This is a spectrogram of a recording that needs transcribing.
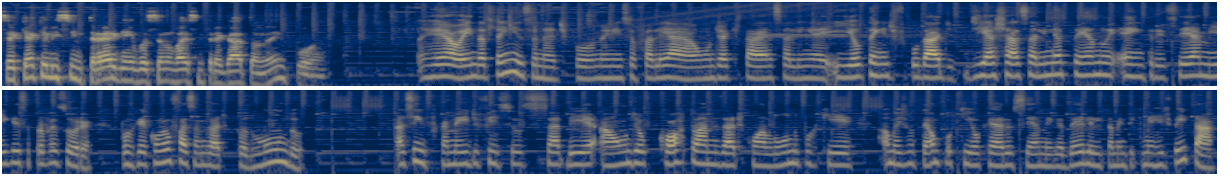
Você quer que eles se entreguem e você não vai se entregar também, porra? Real, ainda tem isso, né? Tipo, no início eu falei, ah, onde é que tá essa linha? E eu tenho dificuldade de achar essa linha tênue entre ser amiga e ser professora. Porque como eu faço amizade com todo mundo, assim, fica meio difícil saber aonde eu corto a amizade com o aluno, porque ao mesmo tempo que eu quero ser amiga dele, ele também tem que me respeitar.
